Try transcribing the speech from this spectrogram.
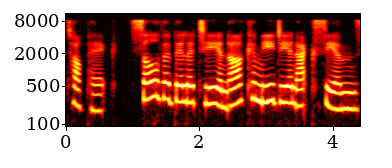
Topic Solvability and Archimedean axioms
